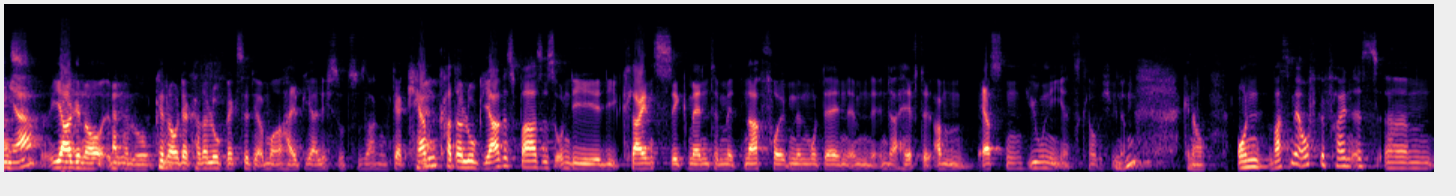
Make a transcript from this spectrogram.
ganz, Jahr ja, genau, im- Katalog. genau, der Katalog wechselt ja immer halbjährlich sozusagen. Der Kernkatalog Jahresbasis und die, die Kleinstsegmente mit nachfolgenden Modellen in, in der Hälfte am 1. Juni jetzt, glaube ich, wieder. Genau. Und was mir aufgefallen ist, ähm,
